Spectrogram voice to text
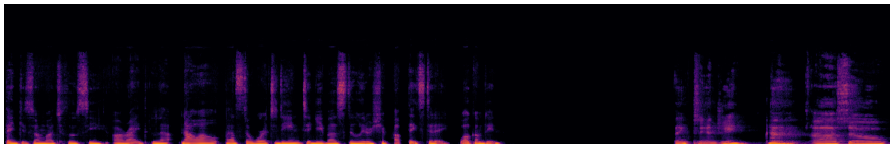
Thank you so much, Lucy. All right. La- now I'll pass the word to Dean to give us the leadership updates today. Welcome, Dean. Thanks, Angie. Uh, so,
